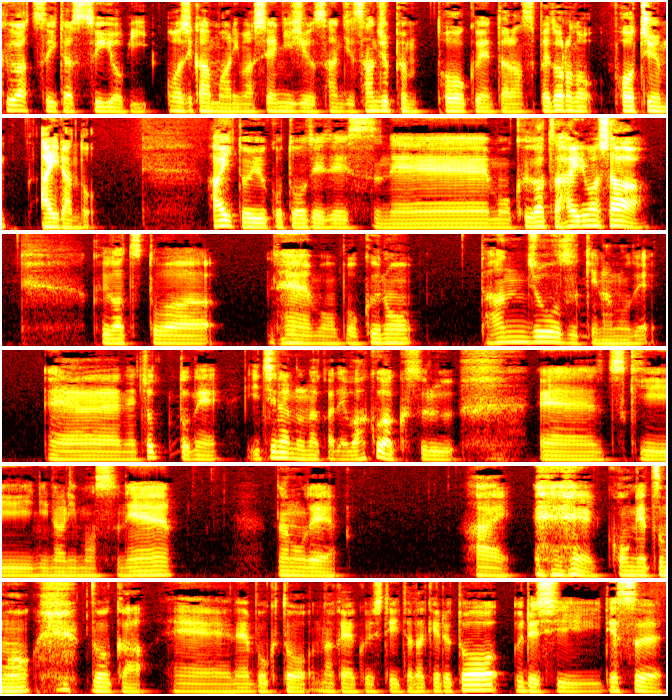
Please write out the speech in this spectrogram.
9月1日水曜日、お時間もありまして23時30分、東北エントランスペドロのフォーチュンアイランド。はい、ということでですね、もう9月入りました。9月とは、ね、もう僕の誕生月なので、えー、ね、ちょっとね、一年の中でワクワクする、えー、月になりますね。なので、はい。今月もどうか、えー、ね、僕と仲良くしていただけると嬉しいです。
